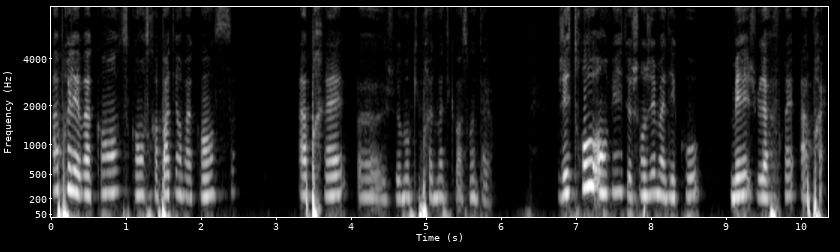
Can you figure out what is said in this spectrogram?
Après les vacances, quand on sera parti en vacances, après, euh, je m'occuperai de ma décoration intérieure. J'ai trop envie de changer ma déco, mais je la ferai après.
